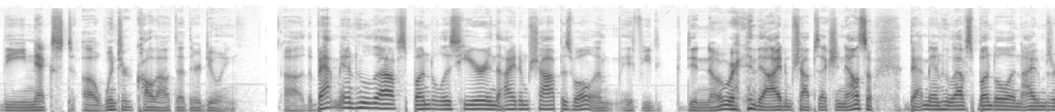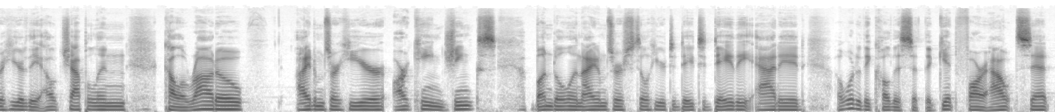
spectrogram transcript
the next uh, winter callout that they're doing. Uh, the Batman Who Laughs bundle is here in the item shop as well. And if you didn't know, we're in the item shop section now. So, Batman Who Laughs bundle and items are here. The El Chapulín, Colorado items are here. Arcane Jinx bundle and items are still here today. Today they added uh, what do they call this set? The Get Far Out set.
